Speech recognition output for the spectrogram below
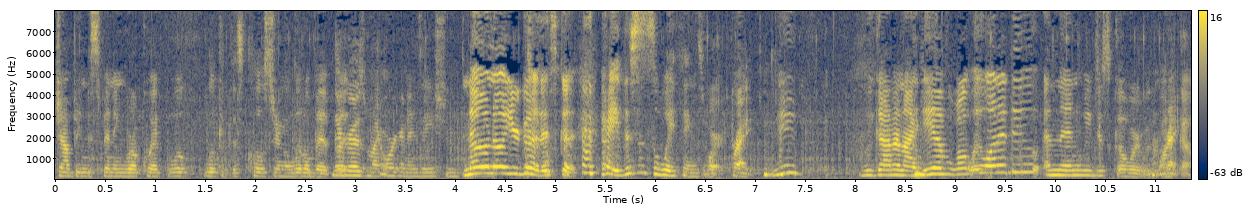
jumping to spinning real quick. We'll look at this closer in a little bit. There goes my organization. no, no, you're good. It's good. hey, this is the way things work. Right. we we got an idea of what we want to do and then we just go where we want Right. to go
